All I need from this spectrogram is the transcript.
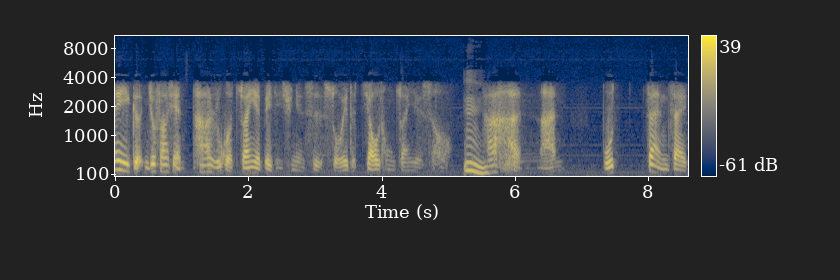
那一个你就发现，他如果专业背景训练是所谓的交通专业的时候，嗯，他很难不站在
